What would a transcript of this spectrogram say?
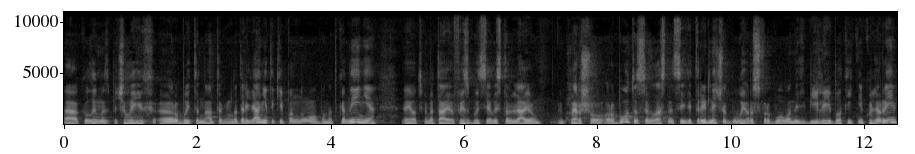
Е, Коли ми почали їх е, робити на, на дерев'яній такі панно або на тканині, е, от пам'ятаю, у Фейсбуці я виставляю першу роботу. Це власне цей вітрильничок був розфарбований в білі і блакитні кольори.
